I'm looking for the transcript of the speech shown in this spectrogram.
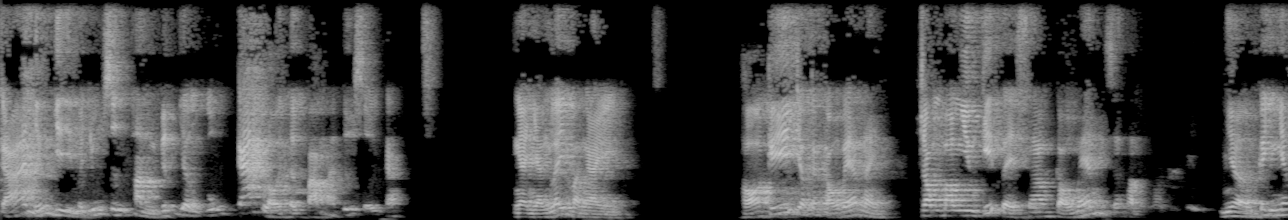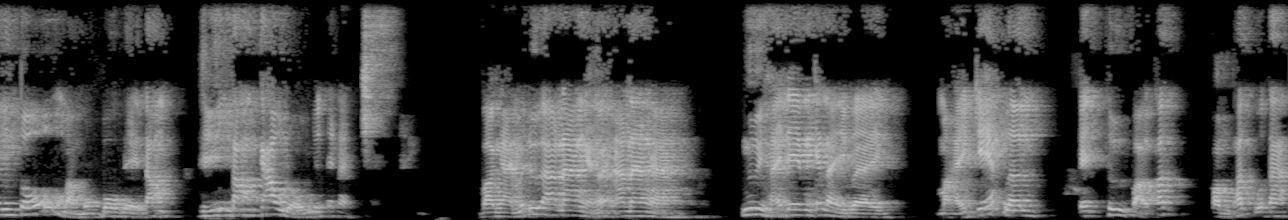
cả những gì mà chúng sinh thành kính dân cúng các loại thực phẩm hay tứ sự khác. Ngài nhận lấy và ngài họ ký cho các cậu bé này. Trong bao nhiêu kiếp về sau, cậu bé này sẽ thành nhờ cái nhân tố mà một bồ đề tâm, thiện tâm cao độ như thế này. Và ngài mới đưa a nan ngài nói, a nan à ngươi hãy đem cái này về mà hãy chép lên cái thư phật thất, phòng thất của ta.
